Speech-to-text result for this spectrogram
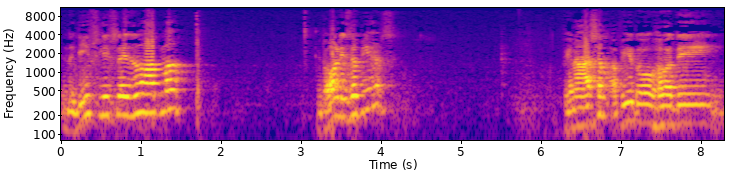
In the deep sleep there is no Atma. It all disappears. Vinasham apito bhavati.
